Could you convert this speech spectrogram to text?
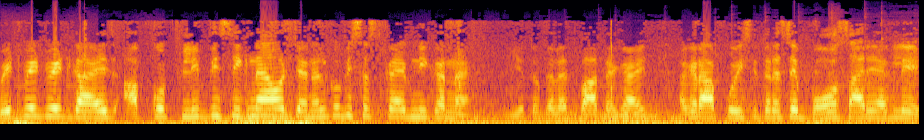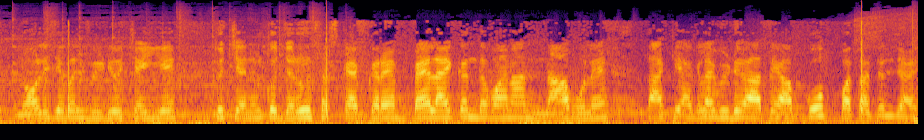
वेट वेट वेट गाइज़ आपको फ्लिप भी सीखना है और चैनल को भी सब्सक्राइब नहीं करना है। ये तो गलत बात है गाइज़ अगर आपको इसी तरह से बहुत सारे अगले नॉलेजेबल वीडियो चाहिए तो चैनल को ज़रूर सब्सक्राइब करें। बेल आइकन दबाना ना भूलें, ताकि अगला वीडियो आते आपको पता चल जाए।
